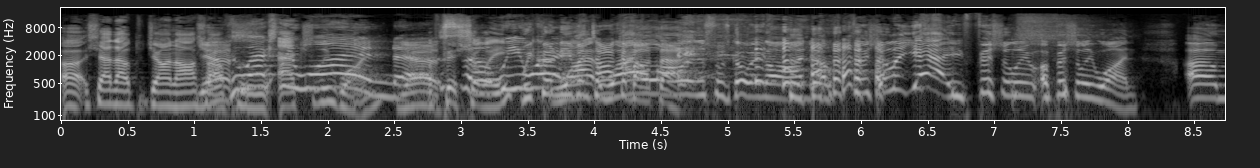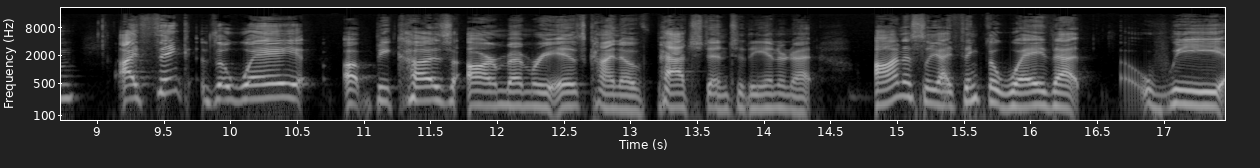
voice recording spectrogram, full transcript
uh, shout out to Jon Ossoff Yes. who, who actually, won? Yes. So Officially. we, We couldn't weren't- even while, talk while about all that. of this was going on, officially, yeah, he officially officially won. Um, I think the way uh, because our memory is kind of patched into the internet. Honestly, I think the way that we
